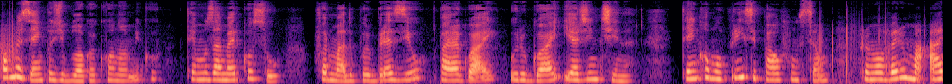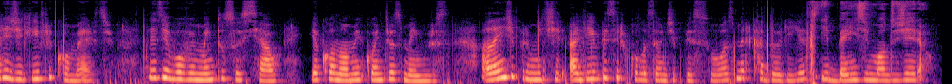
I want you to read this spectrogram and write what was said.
Como exemplos de bloco econômico, temos a Mercosul, formado por Brasil, Paraguai, Uruguai e Argentina. Tem como principal função promover uma área de livre comércio, desenvolvimento social e econômico entre os membros, além de permitir a livre circulação de pessoas, mercadorias e bens de modo geral.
